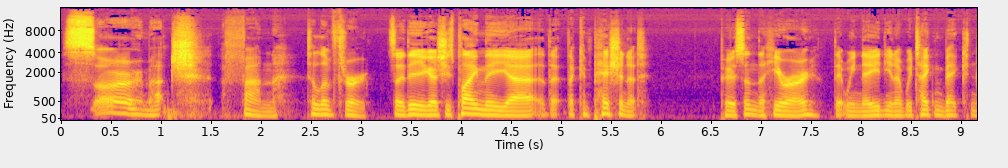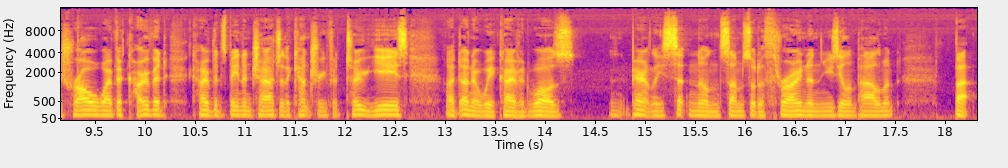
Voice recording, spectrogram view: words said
so much fun to live through. So there you go. She's playing the uh, the, the compassionate person, the hero that we need. You know, we're taking back control over COVID. COVID's been in charge of the country for two years. I don't know where COVID was. Apparently, sitting on some sort of throne in the New Zealand Parliament, but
